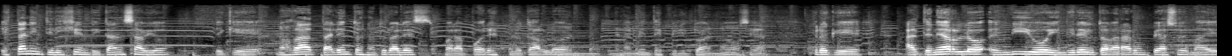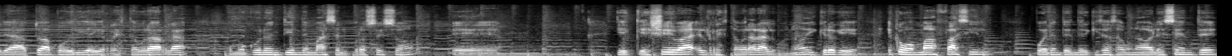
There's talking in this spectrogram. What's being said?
es tan inteligente y tan sabio de que nos da talentos naturales para poder explotarlo en, el ambiente espiritual, ¿no? O sea, creo que al tenerlo en vivo y en directo, agarrar un pedazo de madera toda podrida y restaurarla, como que uno entiende más el proceso eh, que, que lleva el restaurar algo, ¿no? Y creo que es como más fácil poder entender quizás a un adolescente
